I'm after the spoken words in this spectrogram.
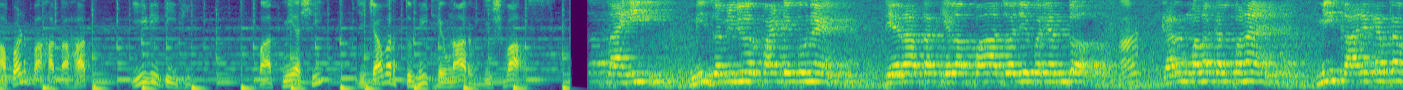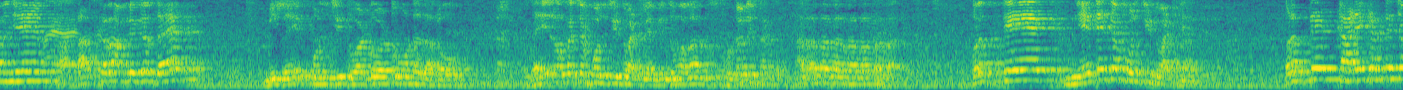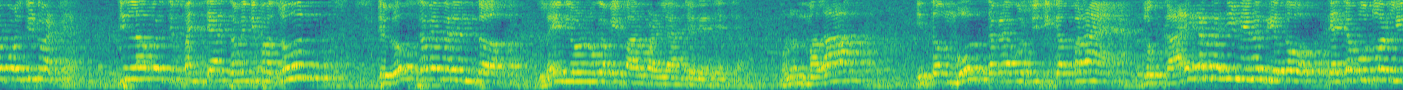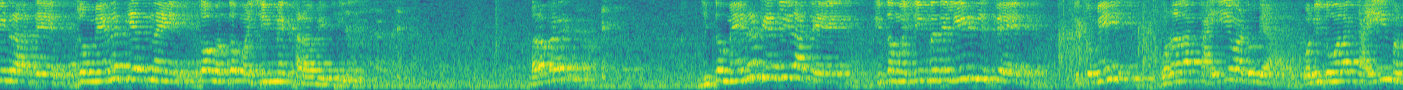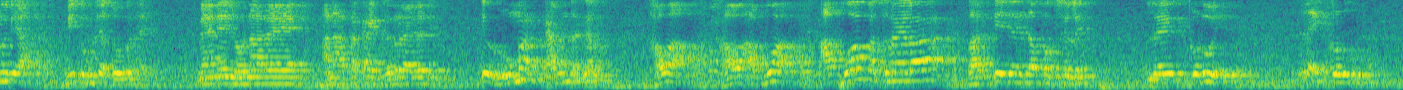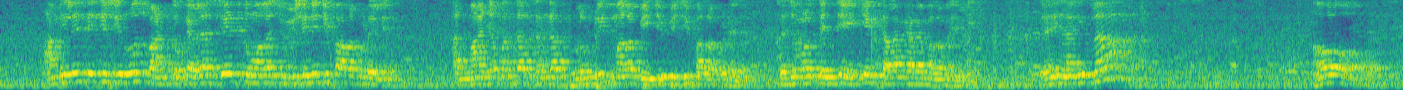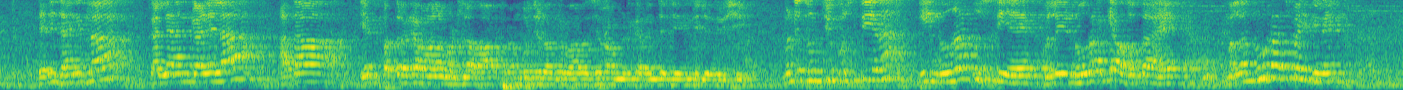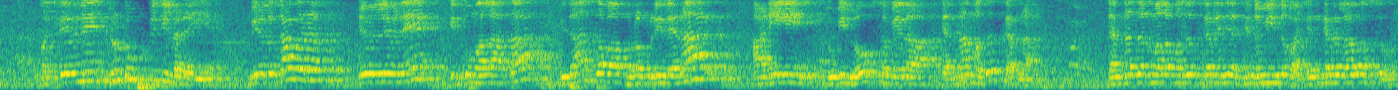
आपण पाहत आहात ईडी टी बातमी अशी जिच्यावर तुम्ही ठेवणार विश्वास. नाही मी जमिनीवर पाय टेकून आहे तेरा तारखेला पाच वाजेपर्यंत. कारण मला कल्पना आहे मी कार्यकर्ता म्हणजे भास्कर आंबेडकर साहेब मी लय पोलचीत वाटू वाटू मोठा झालो. लय लोकांच्या पोलचीत वाटल्या. मी तुम्हाला खोटं नाही सांगत. अरा, रा, रा, रा, रा, रा, रा. प्रत्येक नेत्याच्या पोलचीत वाटल्या. प्रत्येक कार्यकर्त्याच्या पोलचीत वाटल्या. जिल्हा परिषद पंचायत समितीपासून ते लोकसभेपर्यंत लय निवडणुका मी पार पाडल्या आमच्या नेत्यांच्या. म्हणून मला इथं सगळ्या गोष्टीची कल्पना आहे. जो कार्यकर्ता जी मेहनत घेतो त्याच्या बूथवर लीड राहते. जो मेहनत घेत नाही तो म्हणतो मशीन मे खराबी थी. बरोबर आहे? जिथं मेहनत घेतली जाते तिथं मशीनमध्ये लीड दिसते की तुम्ही कोणाला काहीही वाटू द्या कोणी तुम्हाला काहीही म्हणू द्या मी तुमच्यासोबत आहे. मॅनेज होणार आहे आणि आता काय खरं राहिलं नाही ते रुमर काय म्हणतात त्याला? हवा हवा अफवा. अफवा पसरायला भारतीय जनता पक्ष लय लय कडू आहे. लय कडू. आम्ही लय त्याच्याशी रोज भांडतो कैलास शेठ तुम्हाला शिवसेनेची पाला पडेल. आणि माझ्या मतदारसंघात फुलंब्रीत मला बीजेपीशी पाला पडेल. त्याच्यामुळे त्यांचे एक एक कलाकार आहे मला माहिती. त्यांनी सांगितलं हो. त्यांनी सांगितलं कल्याण काळेला आता एक पत्रकार मला म्हटला बा प्रभूजी डॉक्टर बाबासाहेब आंबेडकरांच्या जयंतीच्या दिवशी. म्हणजे तुमची कुस्ती आहे ना? ही नुरा कुस्ती आहे. भले नोरा क्या होता है मला नूराच माहिती नाही. मग ते म्हणे लुटूपुटीची लढाई आहे. मी म्हणलं का बरं? ते म्हणले म्हणे की तुम्हाला आता विधानसभा फुलंबरी देणार आणि तुम्ही लोकसभेला त्यांना मदत करणार. त्यांना जर मला मदत करायची असती तर मी इथं भाषण करायला आलो असतो.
